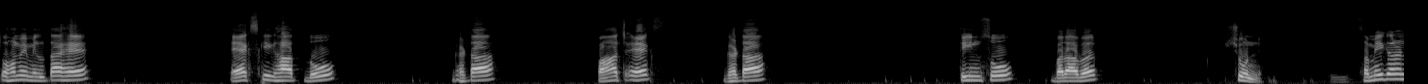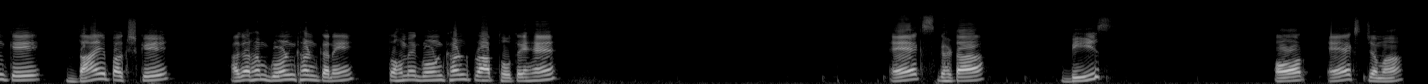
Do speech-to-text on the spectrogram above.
तो हमें मिलता है एक्स की घात दो घटा पाँच एक्स घटा तीन सौ बराबर शून्य। समीकरण के दाएँ पक्ष के अगर हम गुणनखंड करें तो हमें गुणनखंड प्राप्त होते हैं x घटा बीस और x जमा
